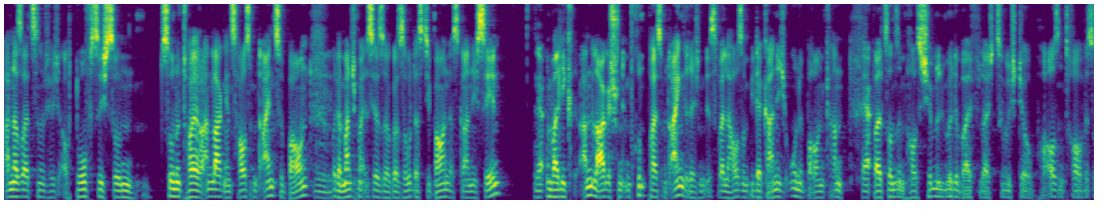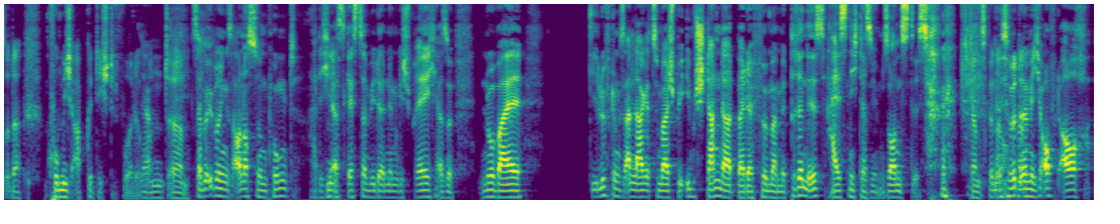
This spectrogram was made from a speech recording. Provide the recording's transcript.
Andererseits ist es natürlich auch doof, sich so, ein, so eine teure Anlage ins Haus mit einzubauen. Oder manchmal ist ja sogar so, dass die Bauern das gar nicht sehen. Ja. Und weil die Anlage schon im Grundpreis mit eingerechnet ist, weil der Hausanbieter gar nicht ohne bauen kann, Ja. weil es sonst im Haus schimmeln würde, weil vielleicht zu viel Styropor außen drauf ist oder komisch abgedichtet wurde. Ja. Und ähm, Ist aber übrigens auch noch so ein Punkt, hatte ich erst gestern wieder in einem Gespräch. Also nur weil die Lüftungsanlage zum Beispiel im Standard bei der Firma mit drin ist, heißt nicht, dass sie umsonst ist. ganz genau. Es wird ja. nämlich oft auch,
